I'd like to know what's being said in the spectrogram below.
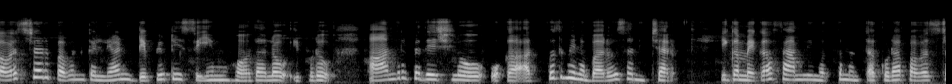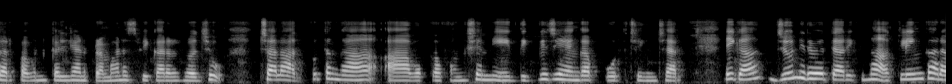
Power star Pawan Kalyan deputy CM హోదాలో ఇప్పుడు ఆంధ్రప్రదేశ్లో ఒక అద్భుతమైన భరోసానిచ్చారు. ఇక మెగా ఫ్యామిలీ మొత్తం అంతా కూడా పవర్ స్టార్ పవన్ కళ్యాణ్ ప్రమాణ స్వీకారం రోజు చాలా అద్భుతంగా ఆ ఒక్క ఫంక్షన్ని దిగ్విజయంగా పూర్తి చేయించారు. ఇక జూన్ ఇరవై తారీఖున క్లీంకార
